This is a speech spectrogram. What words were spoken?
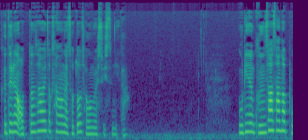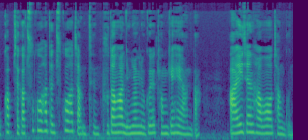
그들은 어떤 사회적 상황에서도 적응할 수 있습니다. 우리는 군사산업 복합체가 추구하든 추구하지 않든 부당한 영향력을 경계해야 한다. 아이젠하워 장군.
